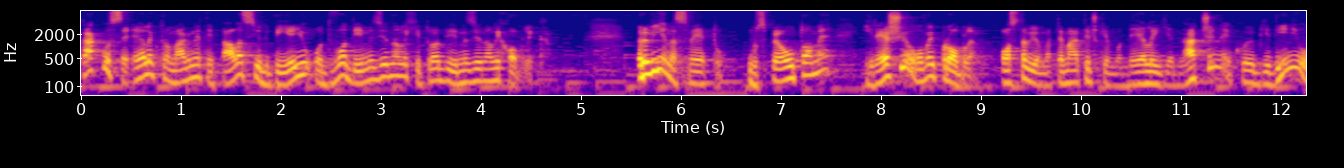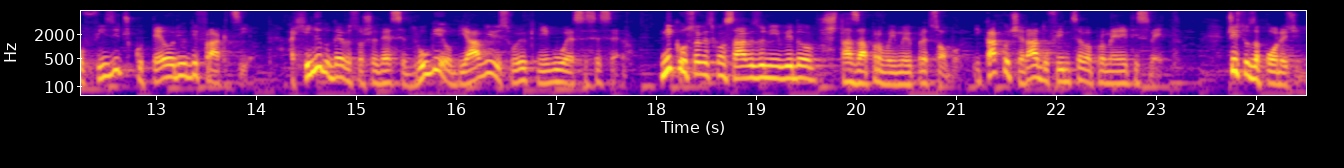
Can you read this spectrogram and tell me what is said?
kako se elektromagnetni talasi odbijaju od dvodimenzionalnih i trodimenzionalnih oblika. Prvi je na svetu uspeo u tome i rešio ovaj problem. Postavio matematičke modele i jednačine koje objedinio u fizičku teoriju difrakcije, a 1962. je objavio i svoju knjigu u SSSR-u. Niko u Sovjetskom savezu nije video šta zapravo imaju pred sobom i kako će rad u Filmceva promeniti svet. Čisto za poređenje,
